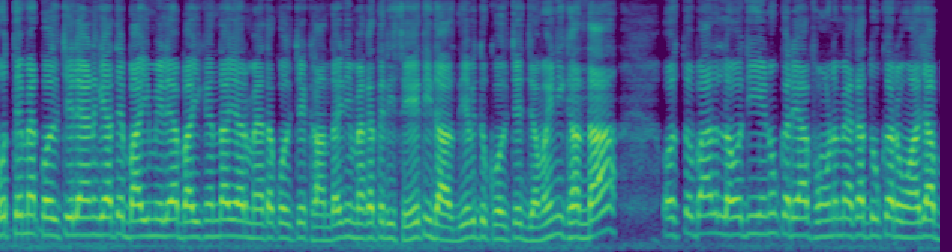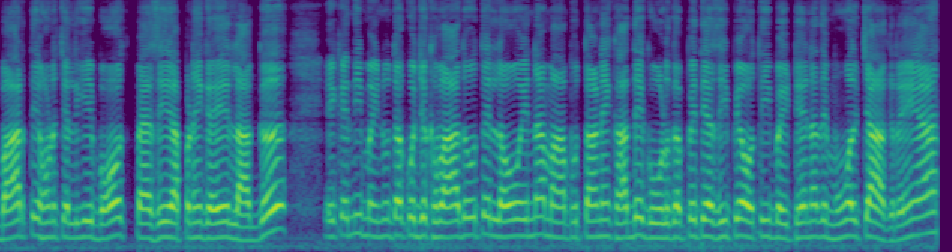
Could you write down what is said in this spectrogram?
ਉੱਥੇ ਮੈਂ ਕੁਲਚੇ ਲੈਣ ਗਿਆ ਤੇ ਬਾਈ ਮਿਲਿਆ, ਬਾਈ ਕਹਿੰਦਾ, ਯਾਰ ਮੈਂ ਤਾਂ ਕੁਲਚੇ ਖਾਂਦਾ ਹੀ ਨਹੀਂ। ਮੈਂ ਕਿਹਾ, ਤੇਰੀ ਸਿਹਤ ਹੀ ਦੱਸਦੀ ਆ ਵੀ ਤੂੰ ਕੁਲਚੇ ਜਮਾਂ ਹੀ ਨਹੀਂ ਖਾਂਦਾ। ਉਸ ਤੋਂ ਬਾਅਦ ਲਓ ਜੀ, ਇਹਨੂੰ ਕਰਿਆ ਫੋਨ ਮੈਂ ਕਿਹਾ ਤੂੰ ਘਰੋਂ ਆ ਜਾ, ਬਾਹਰ ਤੇ ਹੁਣ ਚੱਲੀਏ, ਬਹੁਤ ਪੈਸੇ ਆਪਣੇ ਗਏ ਲੱਗ। ਇਹ ਕਹਿੰਦੀ, ਮੈਨੂੰ ਤਾਂ ਕੁਝ ਖਵਾ ਦਿਓ ਤੇ ਲਓ, ਇਹਨਾਂ ਮਾਂ ਪੁੱਤਾਂ ਨੇ ਖਾਦੇ ਗੋਲ ਗੱਪੇ ਤੇ ਅਸੀਂ ਭਿਉਤੀ ਬੈਠੇ ਇਹਨਾਂ ਦੇ ਮੂੰਹ ਵੱਲ ਝਾਕ ਰਹੇ ਆ।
